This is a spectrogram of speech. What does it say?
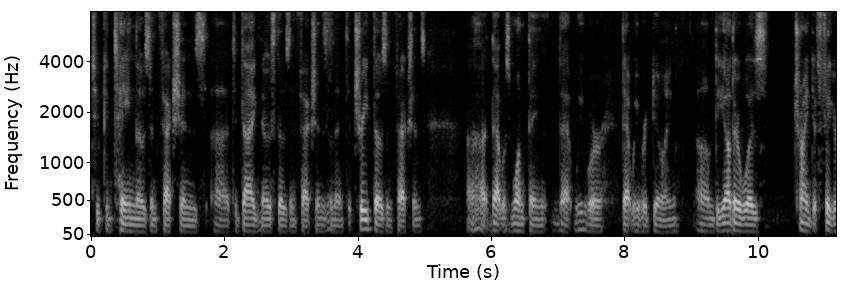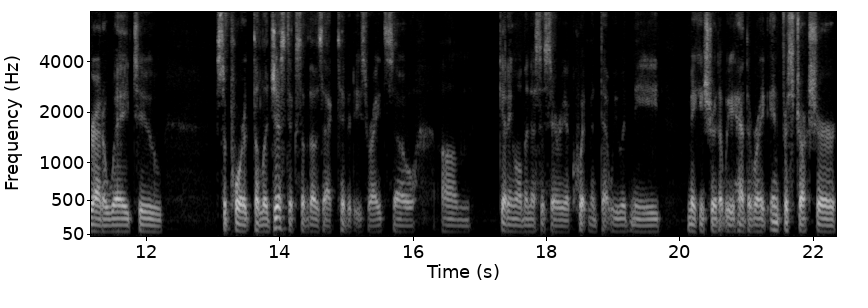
to contain those infections, uh, to diagnose those infections, and then to treat those infections. Uh, that was one thing that we were that we were doing. Um, the other was trying to figure out a way to support the logistics of those activities. Right, so um, getting all the necessary equipment that we would need, making sure that we had the right infrastructure.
